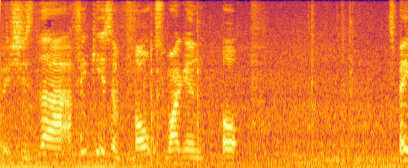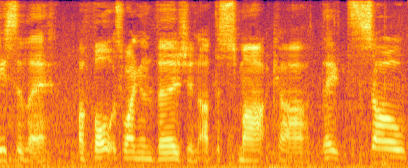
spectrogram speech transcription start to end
Which is that, I think it's a Volkswagen Up. It's basically a Volkswagen version of the smart car. They're so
